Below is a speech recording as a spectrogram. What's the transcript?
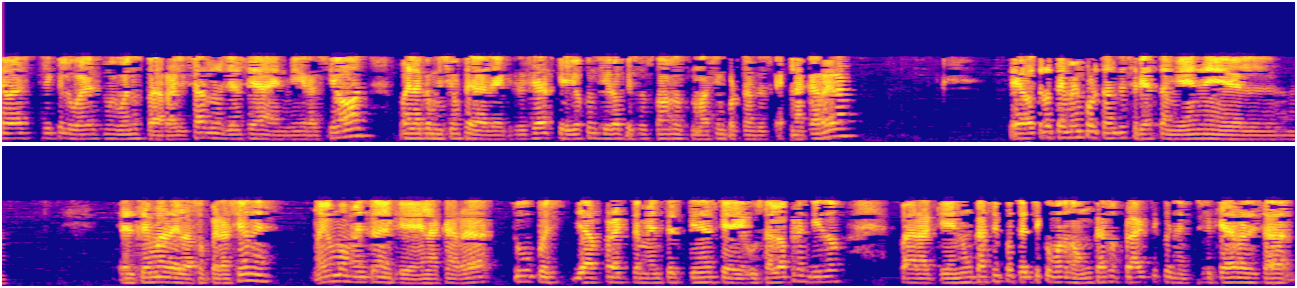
ahora sí que lugares muy buenos para realizarlos, ya sea en migración o en la Comisión Federal de Electricidad, que yo considero que esos son los más importantes en la carrera. Eh, otro tema importante sería también el, el tema de las operaciones. Hay un momento en el que en la carrera tú pues ya prácticamente tienes que usar lo aprendido para que en un caso hipotético, bueno, un caso práctico en el que se quiera realizar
